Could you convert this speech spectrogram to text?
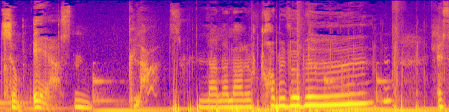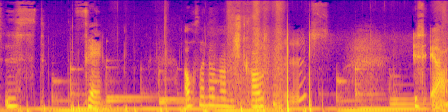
zum ersten Platz. Lalala, Trommelwirbel. Es ist Fang. Auch wenn er noch nicht draußen ist, ist er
